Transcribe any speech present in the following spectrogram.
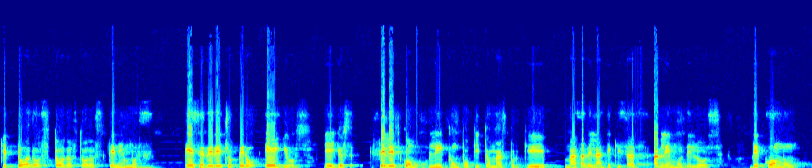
que todos, todos, todos tenemos ese derecho, pero ellos, ellos se les complica un poquito más, porque más adelante quizás hablemos de los, de cómo,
